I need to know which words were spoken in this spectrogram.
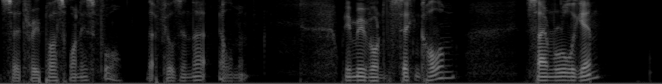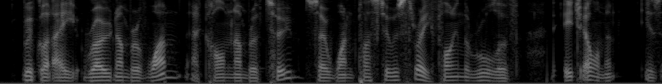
So 3 plus 1 is 4. That fills in that element. We move on to the second column. Same rule again. We've got a row number of 1, a column number of 2, so 1 plus 2 is 3. Following the rule of each element is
